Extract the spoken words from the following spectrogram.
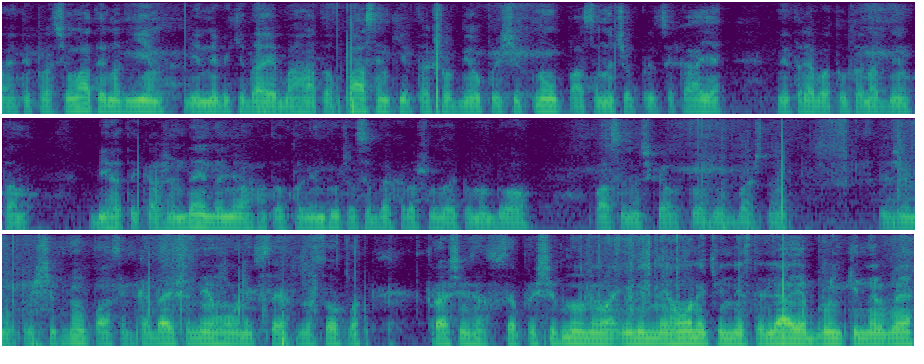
Знаєте, працювати над ним. Він не викидає багато пасенків, так щоб його прищипнув, пасеночок присихає. Не треба тут над ним там бігати кожен день до нього. Тобто він дуже себе хорошо зарекомендував. Пасеночка теж, бачите, скажімо, прищипнув пасенка, далі не гонить, все засохло. Краще все прищипнув, немає. І він не гонить, він не стріляє, бруньки не рве.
